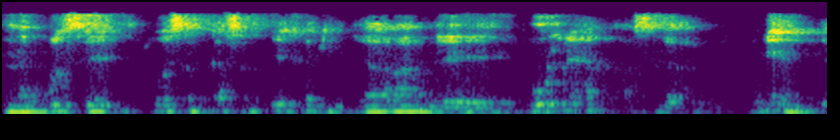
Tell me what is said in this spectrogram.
Y después se, todas esas casas viejas que quedaban de Burle hacia el poniente,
